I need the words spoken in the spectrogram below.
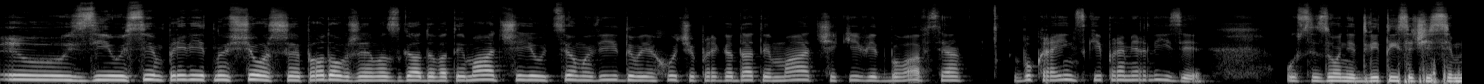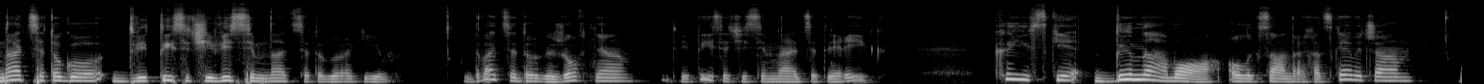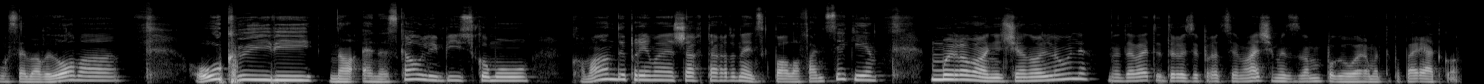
Друзі, усім привіт! Ну що ж, продовжуємо згадувати матчі. І у цьому відео я хочу пригадати матч, який відбувався в українській прем'єр-лізі у сезоні 2017-2018 років. 22 жовтня 2017 рік. Київське Динамо Олександра Хацкевича у себе вдома у Києві на НСК Олімпійському. Команди приймає Шахтар Донецьк Павла Фансікі. Мирова нічия 0-0. Ну давайте, друзі, про цей матч ми з вами поговоримо по порядку.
